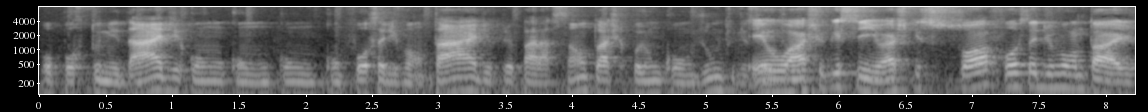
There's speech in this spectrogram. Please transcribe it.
oportunidade com, com, com, com, força de vontade, preparação? Tu acha que foi um conjunto disso? Eu acho que sim. Eu acho que só a força de vontade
